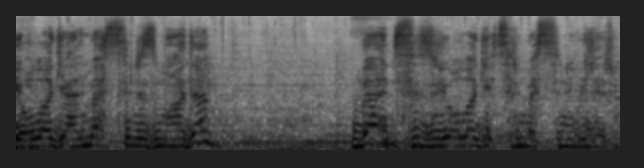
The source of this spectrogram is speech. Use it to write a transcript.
Yola gelmezsiniz madem ben sizi yola getirmesini bilirim.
